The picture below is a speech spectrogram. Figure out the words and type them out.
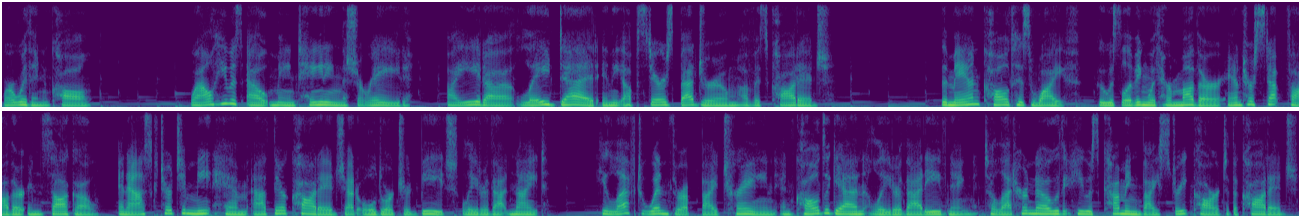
were within call. While he was out maintaining the charade, Aida lay dead in the upstairs bedroom of his cottage. The man called his wife, who was living with her mother and her stepfather in Saco, and asked her to meet him at their cottage at Old Orchard Beach later that night. He left Winthrop by train and called again later that evening to let her know that he was coming by streetcar to the cottage.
